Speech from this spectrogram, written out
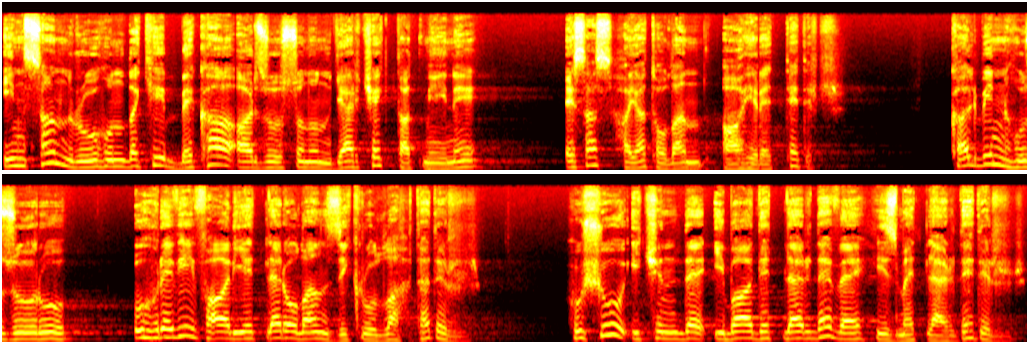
İnsan ruhundaki beka arzusunun gerçek tatmini, esas hayat olan ahirettedir.'' Kalbin huzuru, uhrevi faaliyetler olan zikrullah'tadır. Huşu içinde ibadetlerde ve hizmetlerdedir.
